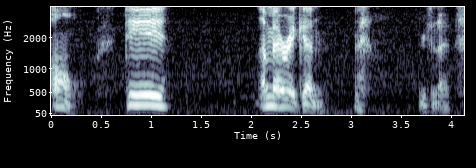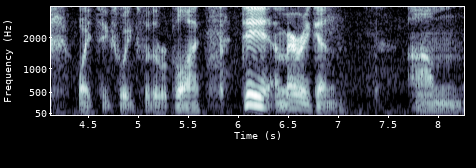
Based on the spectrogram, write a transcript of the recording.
"Oh, dear American," you know, wait six weeks for the reply. Dear American, um,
